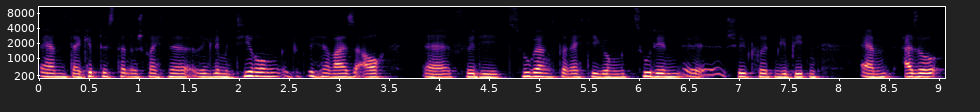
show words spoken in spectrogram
Ähm, da gibt es dann entsprechende Reglementierungen, glücklicherweise auch äh, für die Zugangsberechtigung zu den äh, Schildkrötengebieten. Ähm, also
